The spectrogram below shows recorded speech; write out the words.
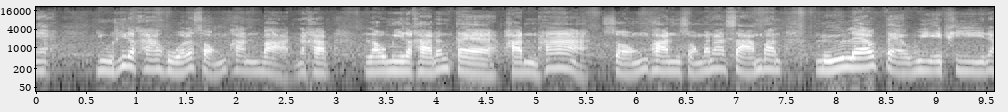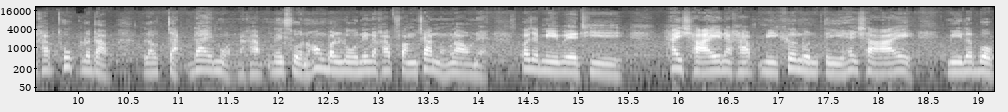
เนี่ยอยู่ที่ราคาหัวละ 2,000 บาทนะครับ เรามีราคาตั้งแต่1,500 2,000 2,500 3,000หรือแล้วแต่ VIP นะครับ ทุกระดับเราจัดได้หมดนะครับ ในส่วนห้องบอลลูนนี่นะครับ ฟังก์ชันของเราเนี่ย ก็จะมีเวทีให้ใช้นะครับ มีเครื่องดนตรีให้ใช้ มีระบบ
